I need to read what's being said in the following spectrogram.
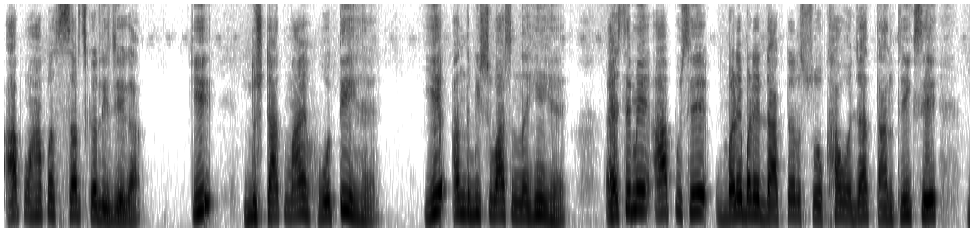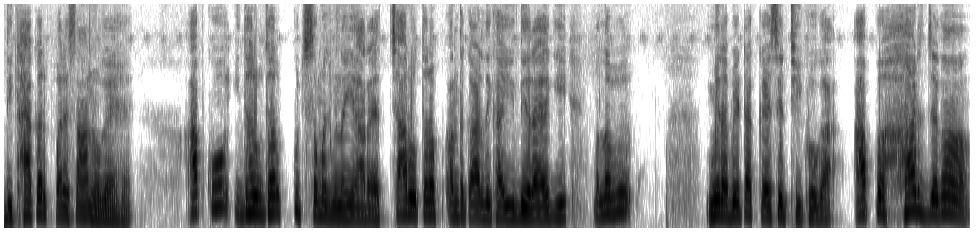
आप वहाँ पर सर्च कर लीजिएगा। कि दुष्टात्माएँ होती हैं, ये अंधविश्वास नहीं है। ऐसे में आप उसे बड़े बड़े डॉक्टर, सोखा ओझा, तांत्रिक से दिखाकर परेशान हो गए हैं। आपको इधर उधर कुछ समझ में नहीं आ रहा है। चारों तरफ़ अंधकार दिखाई दे रहा है कि मतलब मेरा बेटा कैसे ठीक होगा। आप हर जगह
